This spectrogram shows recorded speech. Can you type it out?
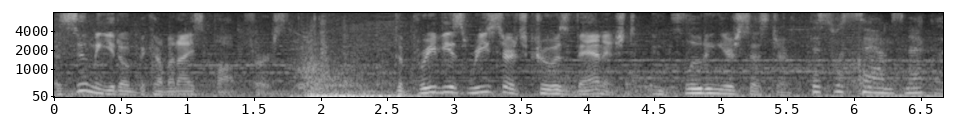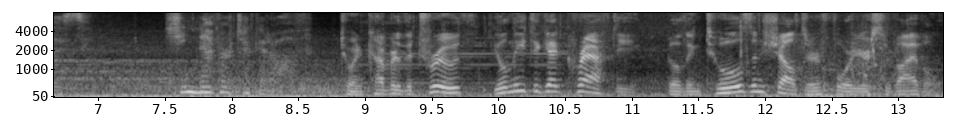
assuming you don't become an ice pop first. The previous research crew has vanished, including your sister. This was Sam's necklace. She never took it off. To uncover the truth, you'll need to get crafty, building tools and shelter for your survival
